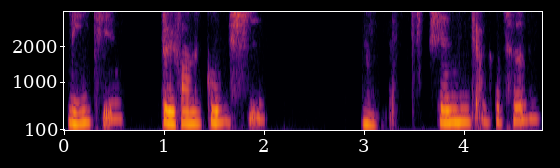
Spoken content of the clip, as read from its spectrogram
理解对方的故事。嗯，先讲到这里。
